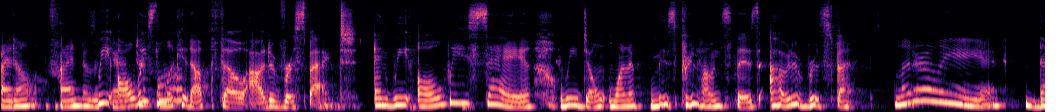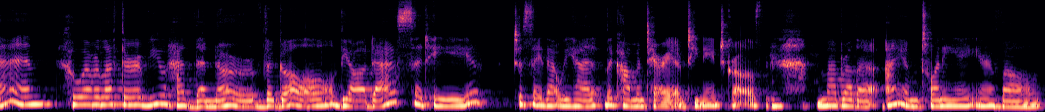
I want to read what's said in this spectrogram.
I don't find as a We always flaw. look it up though out of respect. And we always say we don't want to mispronounce this out of respect. Literally. Then whoever left the review had the nerve, the gall, the audacity to say that we had the commentary of teenage girls. Mm-hmm. My brother, I am 28 years old.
